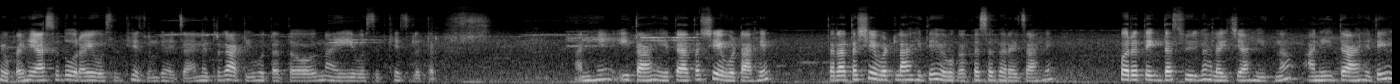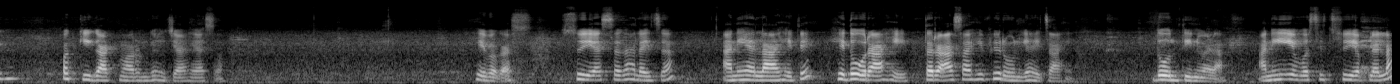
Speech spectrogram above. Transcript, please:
हे का? हे असं दोरा व्यवस्थित खेचून घ्यायचा आहे. नाहीतर गाठी होतात नाही व्यवस्थित खेचलं तर. आणि हे इथं आहे ते आता शेवट आहे. तर आता शेवटला आहे ते हे बघा कसं करायचं आहे. परत एकदा सुई घालायची आहे इथनं आणि इथं आहे ते पक्की गाठ मारून घ्यायची आहे असं. हे बघा सुई असं घालायचं आणि ह्याला आहे ते हे दोरा आहे. तर असाही फिरवून घ्यायचा आहे. दोन तीन वेळा. आणि व्यवस्थित सुई आपल्याला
